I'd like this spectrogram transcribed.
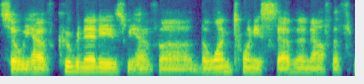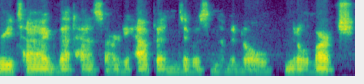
So we have Kubernetes, we have uh, the 127 Alpha 3 tag that has already happened. It was in the middle middle of March.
